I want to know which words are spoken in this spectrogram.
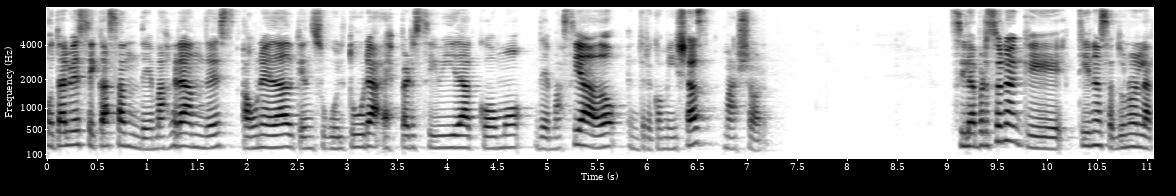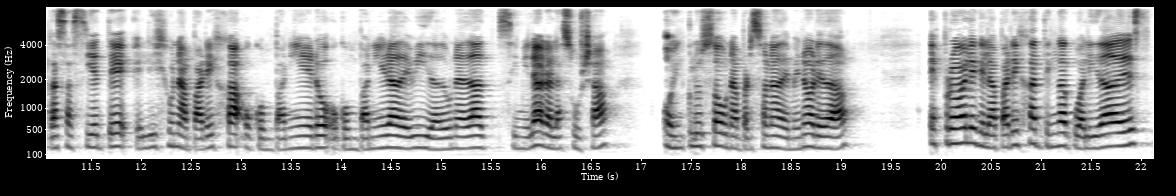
o tal vez se casan de más grandes a una edad que en su cultura es percibida como demasiado, entre comillas, mayor. Si la persona que tiene a Saturno en la casa 7 elige una pareja o compañero o compañera de vida de una edad similar a la suya, o incluso una persona de menor edad, es probable que la pareja tenga cualidades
